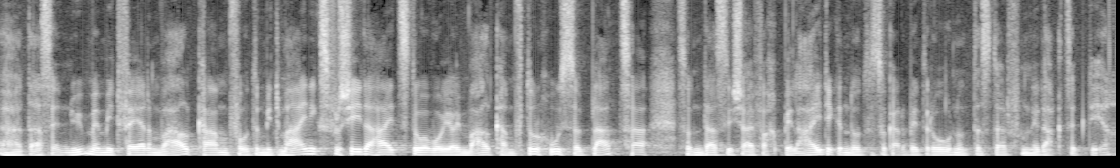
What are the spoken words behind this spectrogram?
äh, das hat nichts mehr mit fairem Wahlkampf oder mit Meinungsverschiedenheit zu tun, wo ja im Wahlkampf durchaus Platz hat, sondern das ist einfach beleidigend oder sogar bedrohend und das dürfen wir nicht akzeptieren.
